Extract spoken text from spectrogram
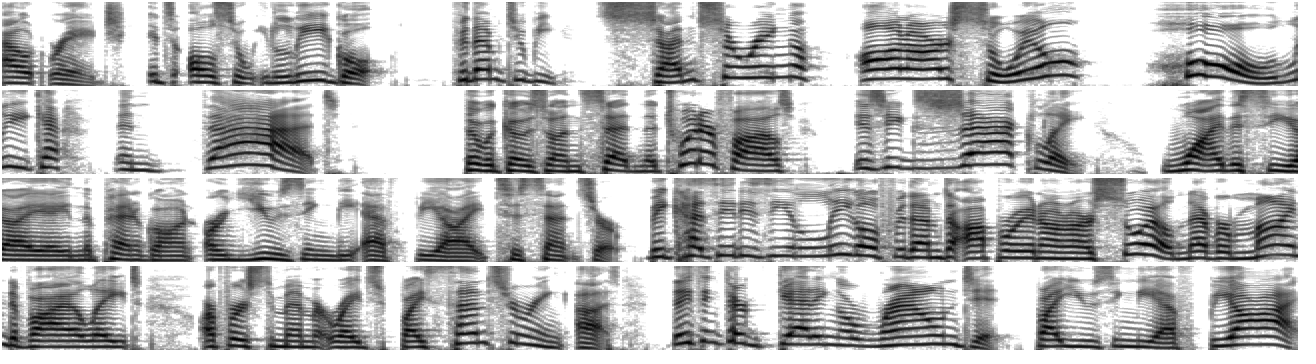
outrage. It's also illegal. For them to be censoring on our soil? Holy cow. And that, though it goes unsaid in the Twitter files, is exactly why the CIA and the Pentagon are using the FBI to censor because it is illegal for them to operate on our soil, never mind to violate our First Amendment rights by censoring us. They think they're getting around it by using the FBI.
